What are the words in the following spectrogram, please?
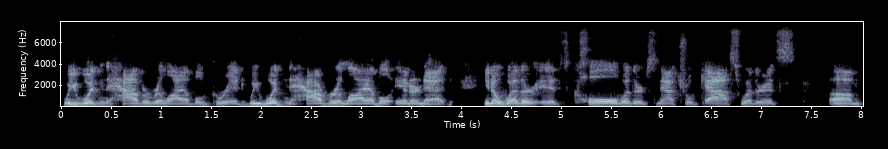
we wouldn't have a reliable grid. We wouldn't have reliable internet. You know, whether it's coal, whether it's natural gas, whether it's um,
